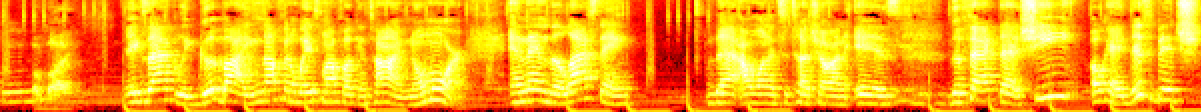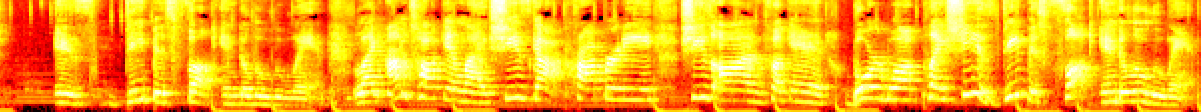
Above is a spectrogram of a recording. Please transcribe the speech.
mm-hmm. bye bye. Exactly. Goodbye. You're not finna waste my fucking time. No more. And then the last thing that I wanted to touch on is the fact that she, okay, this bitch is deep as fuck in Delulu land. Like I'm talking like she's got property, she's on fucking boardwalk place. She is deep as fuck in Delulu land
